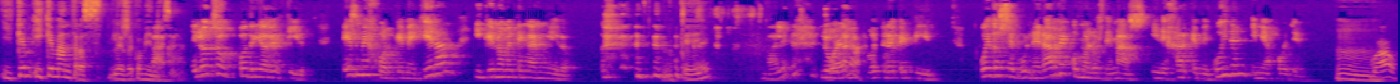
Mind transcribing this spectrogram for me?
¿Y qué, ¿Y qué mantras les recomiendas? El 8 podría decir, es mejor que me quieran y que no me tengan miedo. Ok. ¿Vale? Luego también puede repetir, puedo ser vulnerable como los demás y dejar que me cuiden y me apoyen. Wow.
